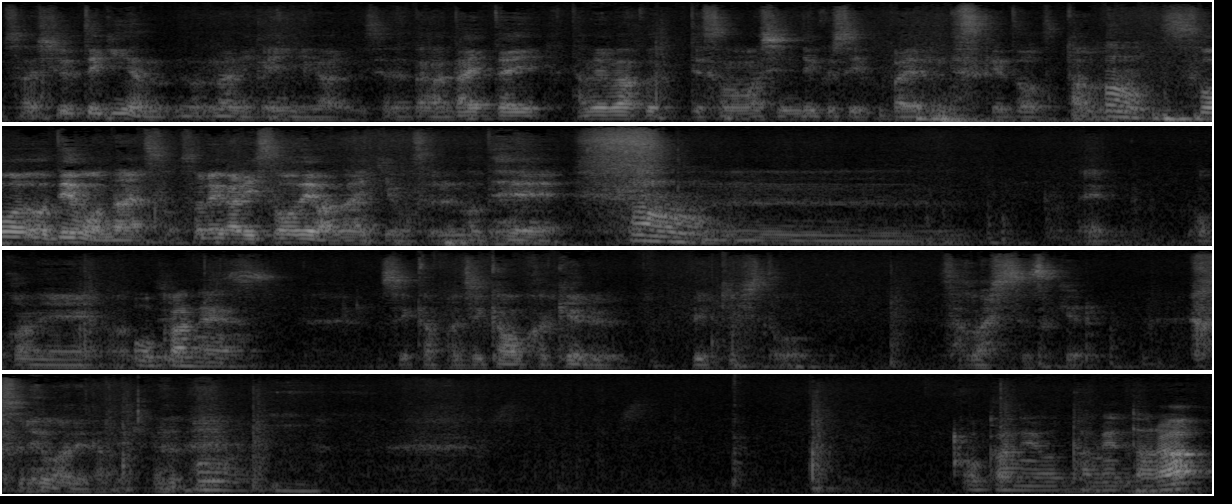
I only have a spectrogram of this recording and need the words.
最終的には何か意味があるんですよね。だから大体貯めまくってそのまま死んでいく人いっぱいいるんですけど多分うん。そうでもないそそれが理想ではない気もするのでうん。えお金お金。せっかく時間をかけるべき人を探し続けるそれまでだね、うん、お金を貯めたら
